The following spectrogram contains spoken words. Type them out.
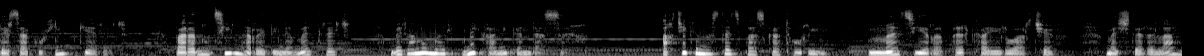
դերսակուհին կերեր։ Պարանոցին ռետինը մետր էր, վերանում էլ մի քանի գնդասեղ։ Աղջիկը նստեց բասկաթորին, մեծ երափեղ քայլու արջև, մեջտեղը լայն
